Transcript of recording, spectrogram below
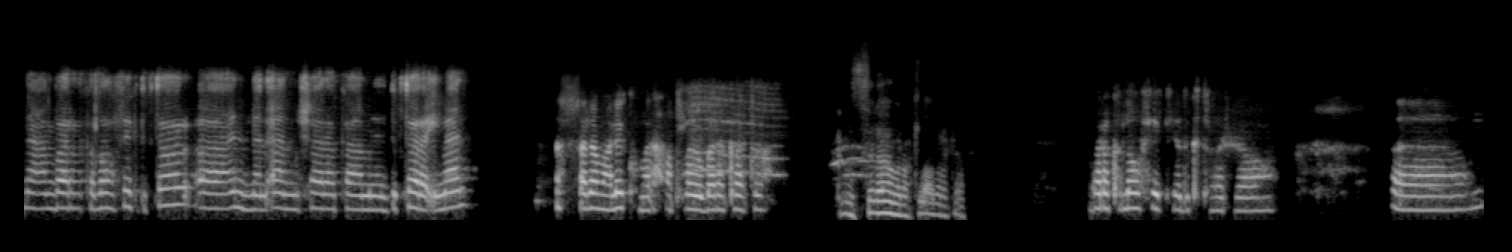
نعم بارك الله فيك دكتور. آه عندنا الآن مشاركة من الدكتورة إيمان. السلام عليكم ورحمة الله وبركاته. السلام ورحمة الله وبركاته. بارك الله فيك يا دكتور. آه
